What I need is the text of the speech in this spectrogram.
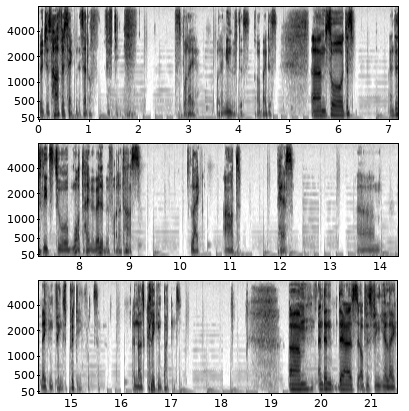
which is half a second instead of 15. That's what I what I mean with this or by this. Um, so this and this leads to more time available for other tasks, like art, PAS, um, making things pretty, for example, and not clicking buttons. Um, and then there's the obvious thing here, like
